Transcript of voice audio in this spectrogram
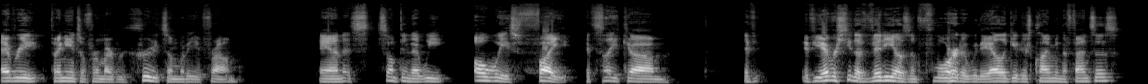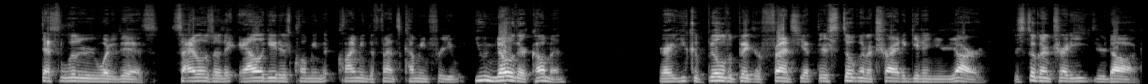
every financial firm I've recruited somebody from, and it's something that we always fight. It's like um, if if you ever see the videos in Florida with the alligators climbing the fences, that's literally what it is. Silos are the alligators climbing climbing the fence coming for you. You know they're coming, right? You could build a bigger fence, yet they're still going to try to get in your yard. They're still going to try to eat your dog.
